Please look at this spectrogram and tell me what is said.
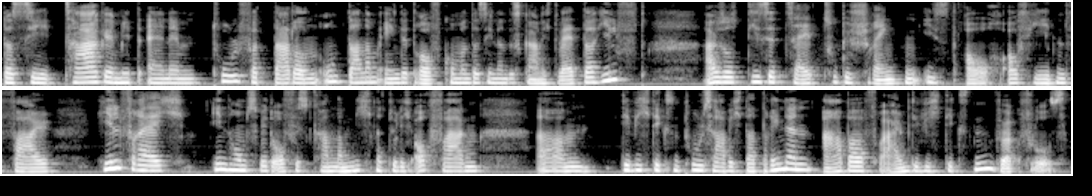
dass sie Tage mit einem Tool verdaddeln und dann am Ende draufkommen, dass ihnen das gar nicht weiterhilft. Also diese Zeit zu beschränken ist auch auf jeden Fall hilfreich. In HomeSuite Office kann man mich natürlich auch fragen. Ähm, die wichtigsten Tools habe ich da drinnen, aber vor allem die wichtigsten Workflows.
